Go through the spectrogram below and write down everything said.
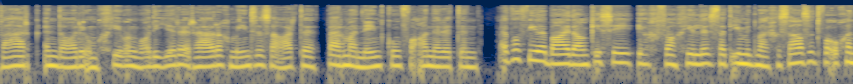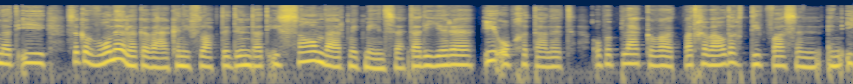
werk in daardie omgewing waar die Here regtig mense se harte permanent kom verander het en Ek wil vir julle baie dankie sê, Evangelis, dat u met my gesels het vanoggend dat u sulke wonderlike werk in die vlakte doen, dat u saamwerk met mense, dat die Here u opgetel het op 'n plek wat wat geweldig diep was en en u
